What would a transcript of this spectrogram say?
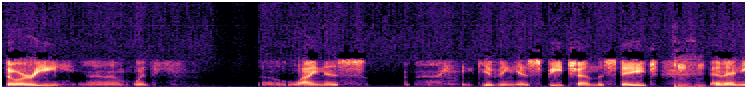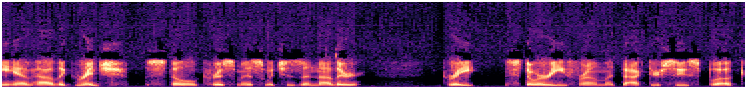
story um, with uh, Linus giving his speech on the stage. Mhm. And then you have How the Grinch Stole Christmas, which is another great story from a Dr. Seuss book,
